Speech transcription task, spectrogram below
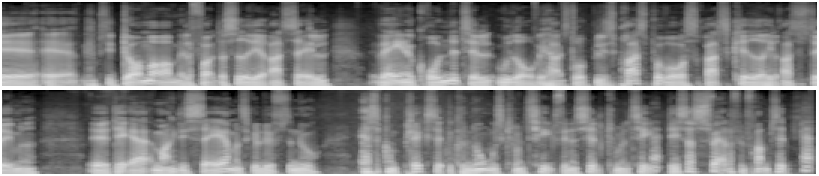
øh, øh, dommer om, eller folk, der sidder i de her retssale. Hvad er en af grundene til, udover at vi har et stort politisk pres på vores retskæde og hele retssystemet, øh, det er, at mange af de sager, man skal løfte nu, er så komplekse økonomisk kriminalitet, finansiel kriminalitet. Ja. Det er så svært at finde frem til. Ja.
